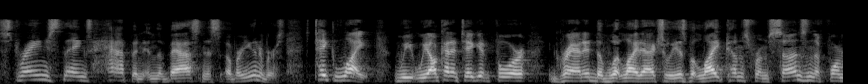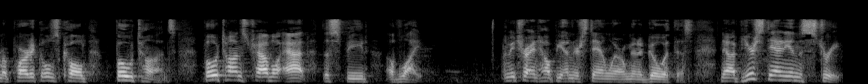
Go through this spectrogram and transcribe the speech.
Strange things happen in the vastness of our universe. Take light. We, we all kind of take it for granted of what light actually is, but light comes from suns in the form of particles called photons. Photons travel at the speed of light. Let me try and help you understand where I'm going to go with this. Now, if you're standing in the street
